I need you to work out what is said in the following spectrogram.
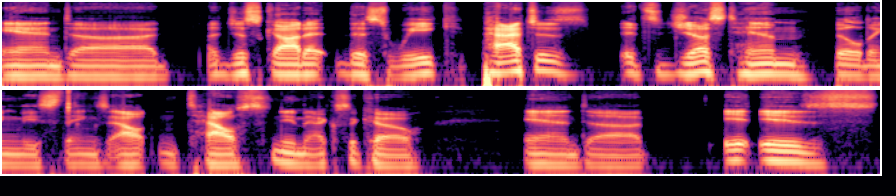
and uh, I just got it this week. Patches, it's just him building these things out in Taos, New Mexico, and uh, it is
